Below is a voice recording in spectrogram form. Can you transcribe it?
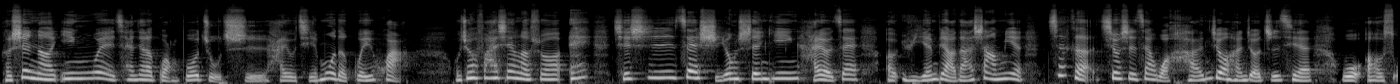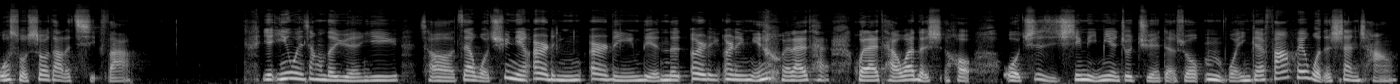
可是呢，因为参加了广播主持，还有节目的规划。我就发现了，说，诶，其实，在使用声音，还有在呃语言表达上面，这个就是在我很久很久之前，我呃我所受到的启发。也因为这样的原因，呃，在我去年二零二零年的二零二零年回来台回来台湾的时候，我自己心里面就觉得说，嗯，我应该发挥我的擅长，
